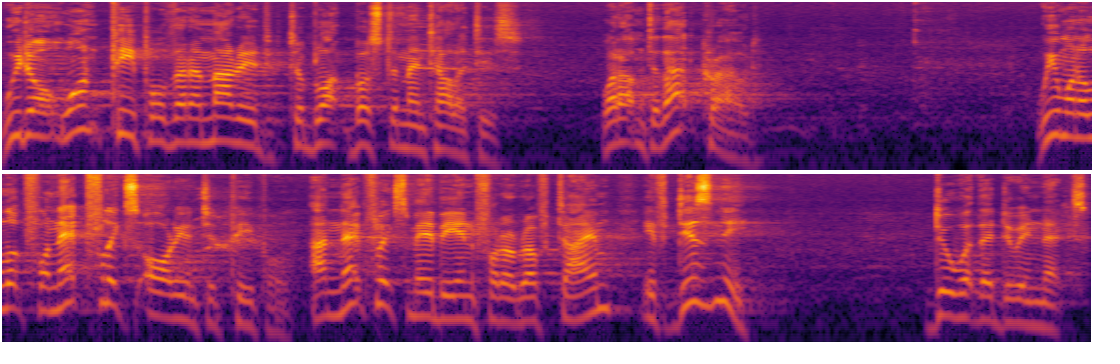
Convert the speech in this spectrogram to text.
we don't want people that are married to blockbuster mentalities. What happened to that crowd? We want to look for Netflix oriented people. And Netflix may be in for a rough time if Disney do what they're doing next.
